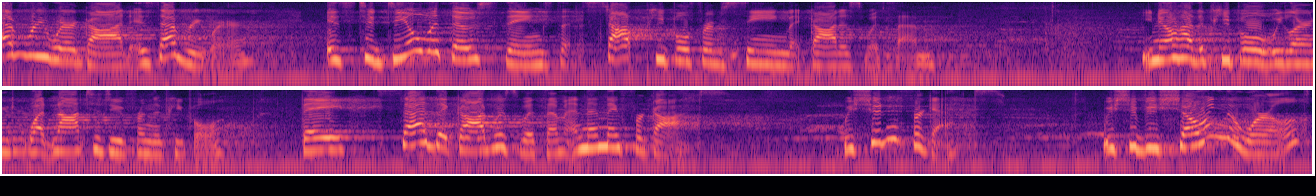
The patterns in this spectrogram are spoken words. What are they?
everywhere God is everywhere, is to deal with those things that stop people from seeing that God is with them. You know how the people, we learned what not to do from the people. They said that God was with them and then they forgot. We shouldn't forget. We should be showing the world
